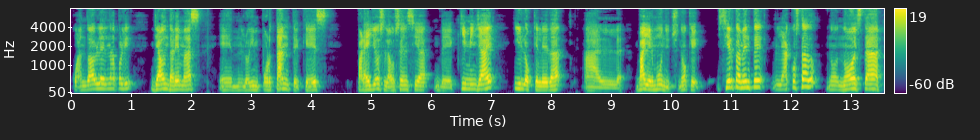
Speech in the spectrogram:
Cuando hable el Napoli, ya ahondaré más en lo importante que es para ellos la ausencia de Kim Min-jae y lo que le da al Bayern Múnich, ¿no? Que ciertamente le ha costado, no, no está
